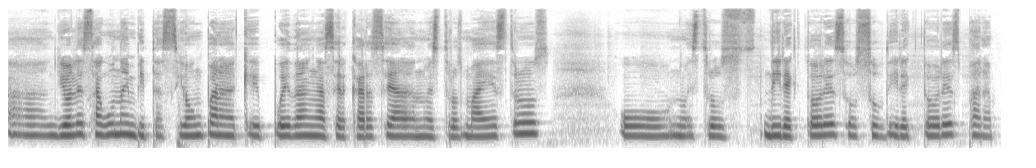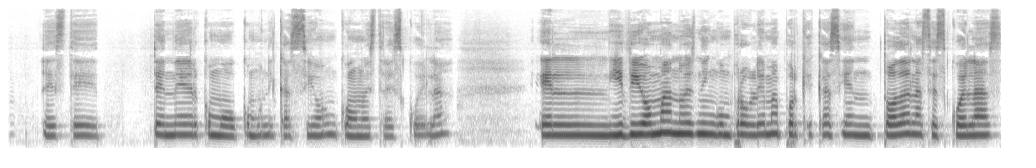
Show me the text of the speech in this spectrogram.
Ah, yo les hago una invitación para que puedan acercarse a nuestros maestros o nuestros directores o subdirectores para este tener como comunicación con nuestra escuela. El idioma no es ningún problema porque casi en todas las escuelas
